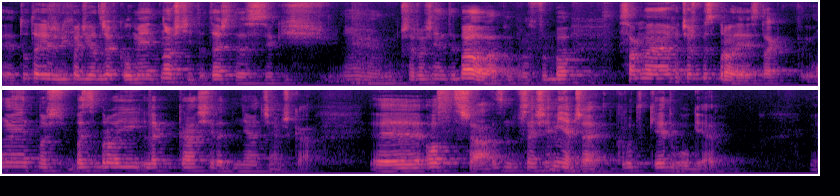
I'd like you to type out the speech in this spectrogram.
Y, Tutaj jeżeli chodzi o drzewko umiejętności, to też to jest jakiś, nie wiem, przerośnięty baobab po prostu, bo same chociażby zbroje jest tak, umiejętność bez zbroi lekka, średnia, ciężka. Yy, ostrza, w sensie miecze, krótkie, długie. Yy,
